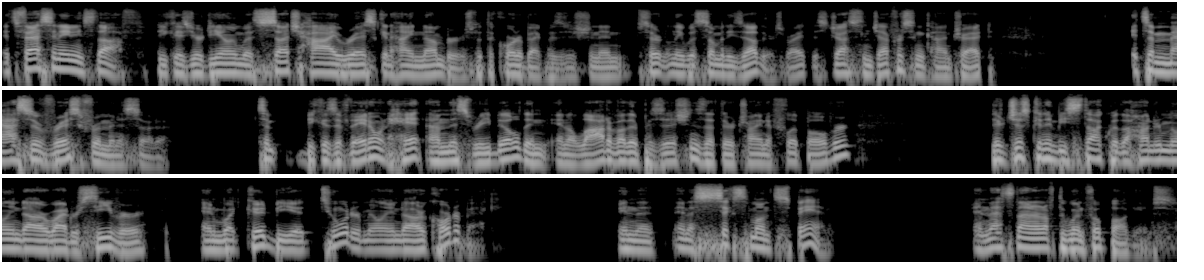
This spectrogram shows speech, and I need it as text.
It's fascinating stuff because you're dealing with such high risk and high numbers with the quarterback position, and certainly with some of these others, right? This Justin Jefferson contract, it's a massive risk for Minnesota. To, because if they don't hit on this rebuild and in a lot of other positions that they're trying to flip over, they're just going to be stuck with a $100 million wide receiver and what could be a $200 million quarterback in, the, in a six month span. And that's not enough to win football games.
